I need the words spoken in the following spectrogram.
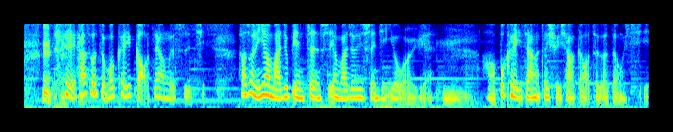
对，他说怎么可以搞这样的事情？他说你要么就变正式，要么就去申请幼儿园，嗯好，不可以这样在学校搞这个东西。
